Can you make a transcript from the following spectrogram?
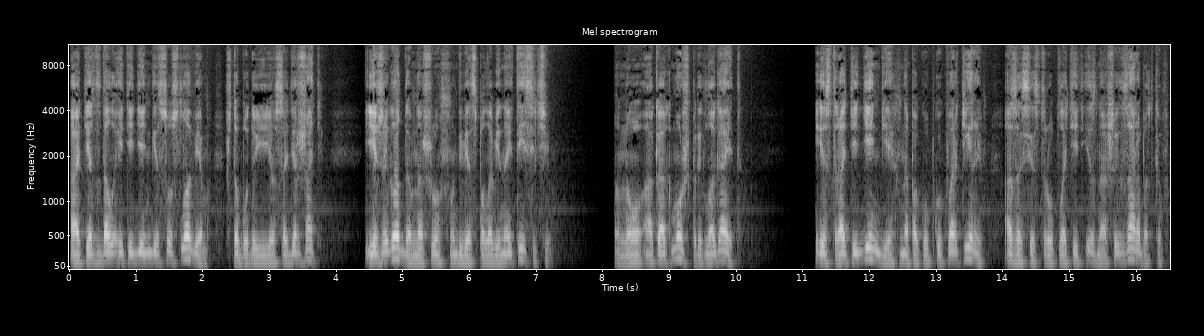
Отец дал эти деньги с условием, что буду ее содержать. Ежегодно вношу две с половиной тысячи. Ну, а как муж предлагает? Истратить деньги на покупку квартиры, а за сестру платить из наших заработков.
